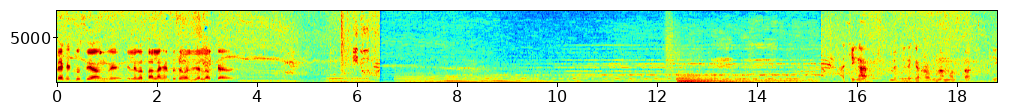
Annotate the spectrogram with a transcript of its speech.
de ejecución, güey. Y luego toda la gente se volvió loca, güey. Chinga, me pide que robe una moto aquí,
